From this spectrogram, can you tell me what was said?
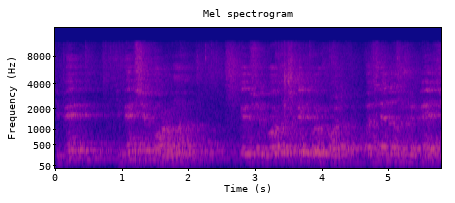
Теперь, теперь все Сикорну, теперь все Сикорну, теперь мой ход, последовал уже пять,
